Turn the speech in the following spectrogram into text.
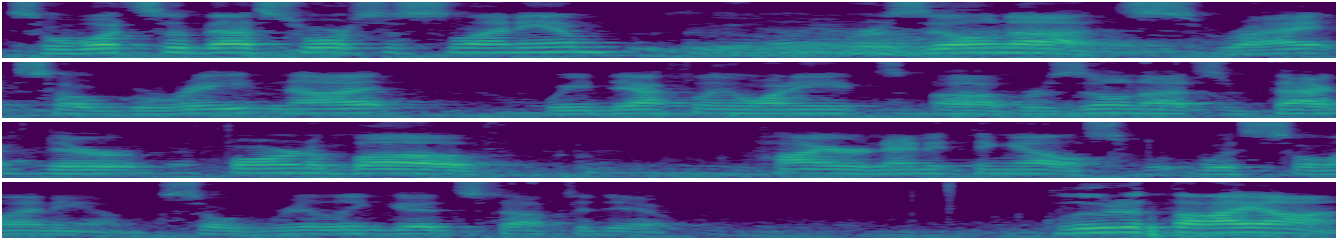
So, what's the best source of selenium? Brazil nuts, right? So, great nut. We definitely want to eat uh, Brazil nuts. In fact, they're far and above higher than anything else with selenium. So, really good stuff to do. Glutathione.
